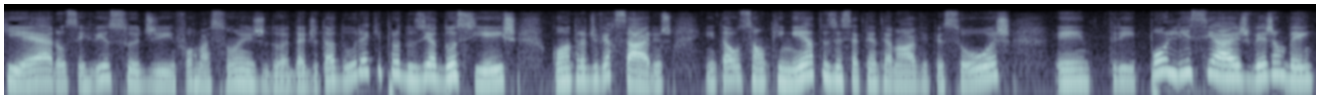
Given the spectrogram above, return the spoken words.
que era o Serviço de Informações do, da ditadura, que produzia dossiês contra adversários. Então, são 579 pessoas, entre policiais, vejam bem,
